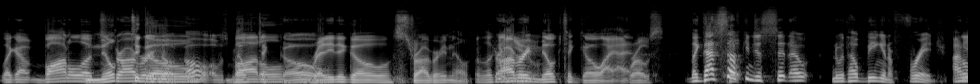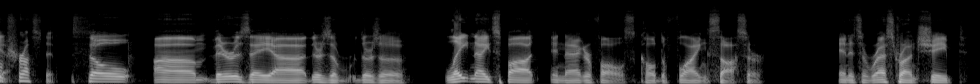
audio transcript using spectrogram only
like a bottle of milk to go. milk. Oh, it was bottle to go. ready to go. Strawberry milk. Look Strawberry milk to go. I, I Gross. like that stuff can just sit out without being in a fridge. I don't Yeah. trust it. So um, there is a uh, there's a there's a late night spot in Niagara Falls called the Flying Saucer, and it's a restaurant shaped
